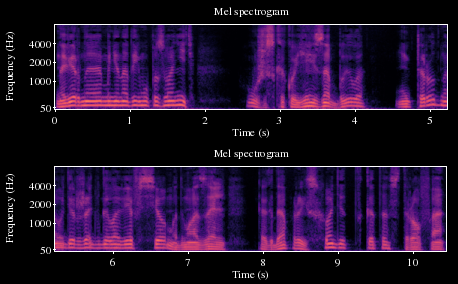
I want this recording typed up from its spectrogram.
Наверное, мне надо ему позвонить. Ужас какой, я и забыла. Трудно удержать в голове все, мадемуазель, когда происходит катастрофа.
